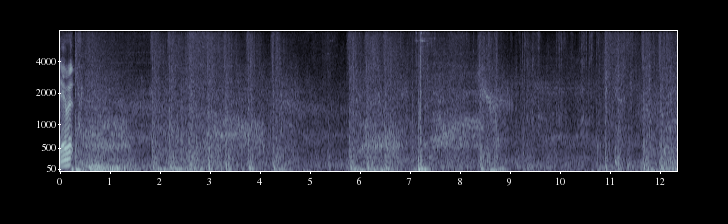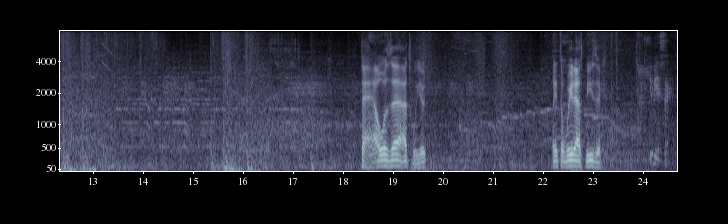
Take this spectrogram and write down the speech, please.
Damn it. The hell was that? That's weird. Playing some weird ass music. Give me a second.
